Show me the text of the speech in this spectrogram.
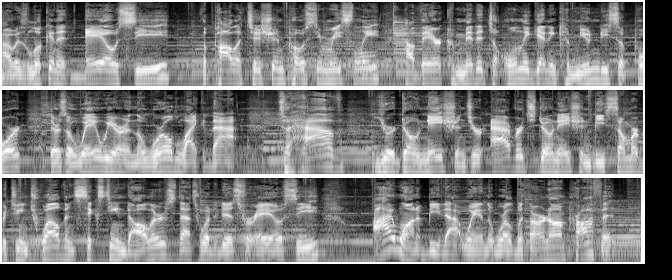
I was looking at AOC, the politician, posting recently how they are committed to only getting community support. There's a way we are in the world like that. To have your donations, your average donation be somewhere between 12 and $16, that's what it is for AOC. I want to be that way in the world with our nonprofit.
